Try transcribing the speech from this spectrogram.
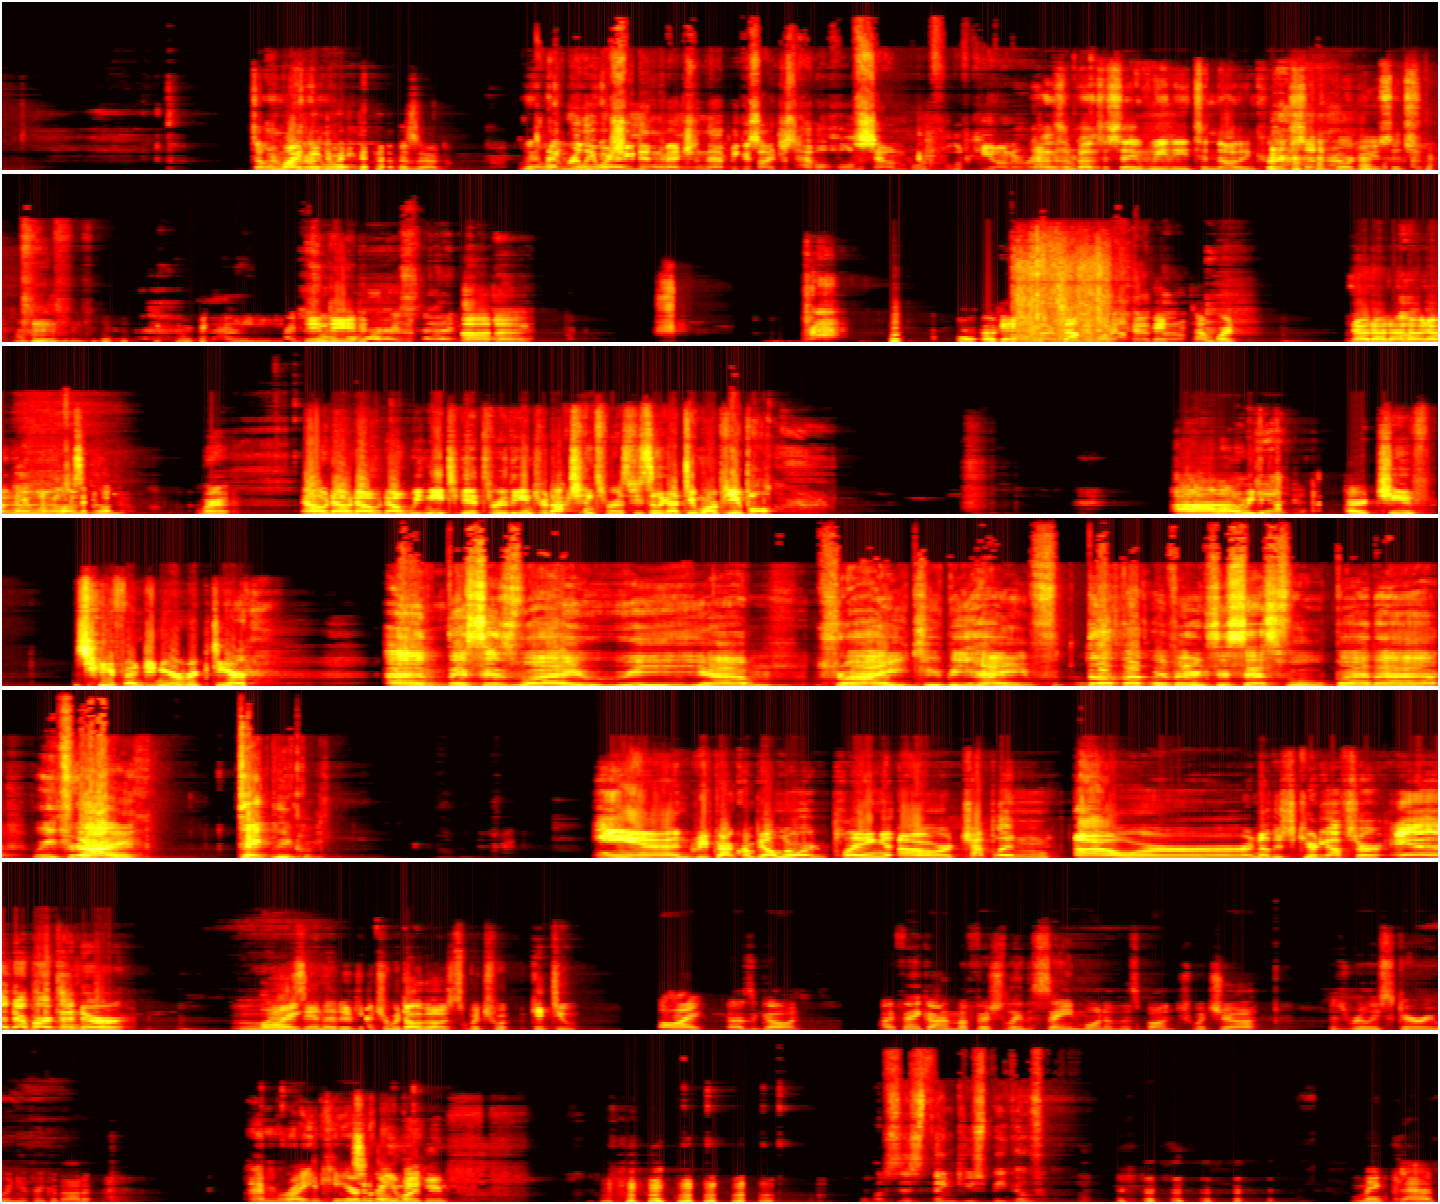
Don't I might need to make that an episode. I really wish you didn't mention that because I just have a whole soundboard full of Keanu right now. I was now. about to say we need to not encourage soundboard usage. Indeed. Uh, okay. Sound, okay. Soundboard. No, no, no, no, no. no, no, no. We're no, no, no, no. We need to get through the introductions first. We still got two more people. Ah, uh, we got our chief Chief Engineer Rick Tier. And this is why we um, try to behave. Not that we're very successful, but uh, we try, technically. And we've got Grumpy L. Nord playing our chaplain, our another security officer, and our bartender, who Oi. is in an adventure with doggos, which we'll get to. Oi, how's it going? I think I'm officially the sane one of this bunch, which uh, is really scary when you think about it. I'm right here, Grumpy. You might be. What's this thing you speak of? you make plan?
